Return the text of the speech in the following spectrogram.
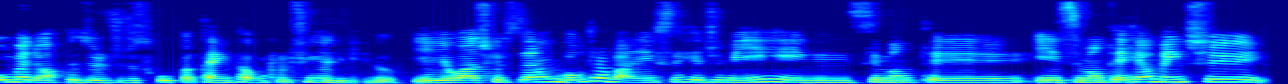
o melhor pedido de desculpa até então que eu tinha lido. E eu acho que eles fizeram um bom trabalho em se redimir, em se manter. E se manter realmente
